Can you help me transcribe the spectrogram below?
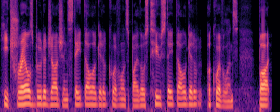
he trails Buttigieg in state delegate equivalents by those two state delegate equivalents. But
